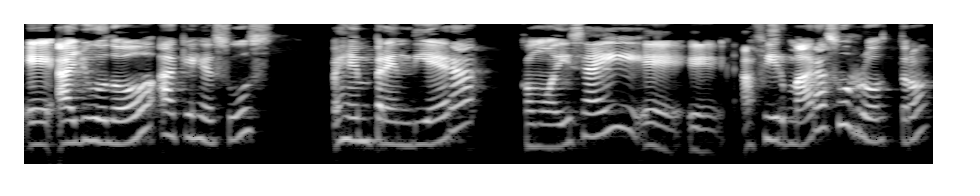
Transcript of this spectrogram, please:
eh, ayudó a que Jesús pues, emprendiera, como dice ahí, eh, afirmara su rostro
